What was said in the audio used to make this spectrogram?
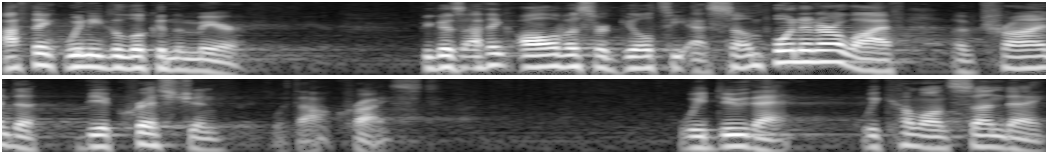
I think we need to look in the mirror. Because I think all of us are guilty at some point in our life of trying to be a Christian without Christ. We do that. We come on Sunday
